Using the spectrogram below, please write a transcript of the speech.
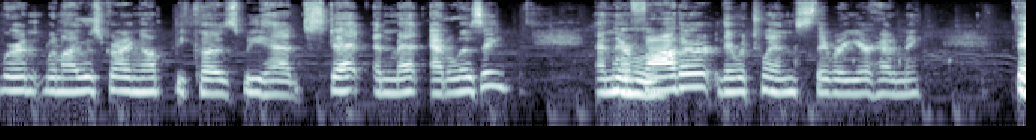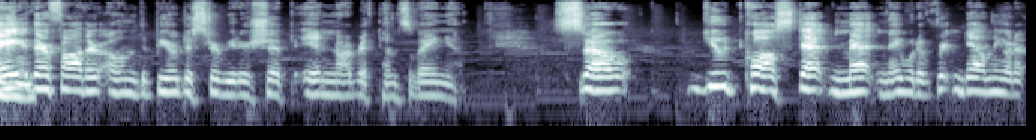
when when I was growing up because we had Stet and Met at Lizzie, and their Mhm. father. They were twins. They were a year ahead of me. They, Mhm. their father owned the beer distributorship in Narberth, Pennsylvania. So you'd call Stet and Met, and they would have written down the order.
